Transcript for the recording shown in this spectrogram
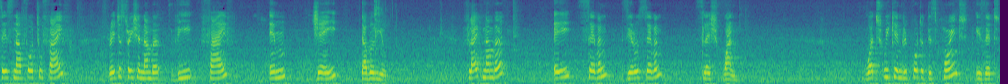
Cessna 425, registration number V5 MJW. Flight number A707 slash 1. What we can report at this point is that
